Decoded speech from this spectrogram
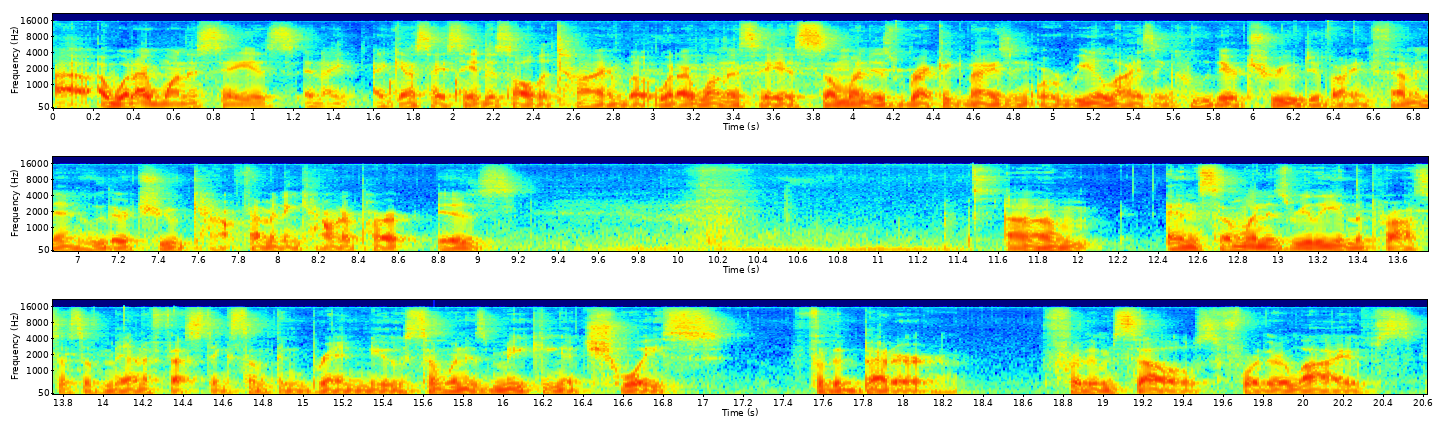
uh, what I want to say is, and I, I, guess I say this all the time, but what I want to say is someone is recognizing or realizing who their true divine feminine, who their true count, feminine counterpart is. Um, and someone is really in the process of manifesting something brand new. Someone is making a choice for the better, for themselves, for their lives.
